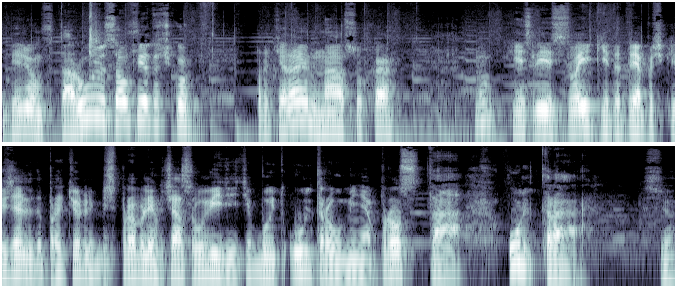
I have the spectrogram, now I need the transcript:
Берем вторую салфеточку. Протираем насухо. Ну, если есть свои какие-то тряпочки взяли, да протерли, без проблем. Сейчас увидите, будет ультра у меня. Просто ультра. Все.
